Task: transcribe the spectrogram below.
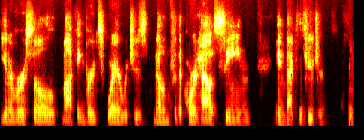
Universal Mockingbird Square, which is known for the courthouse scene in Back to the Future.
